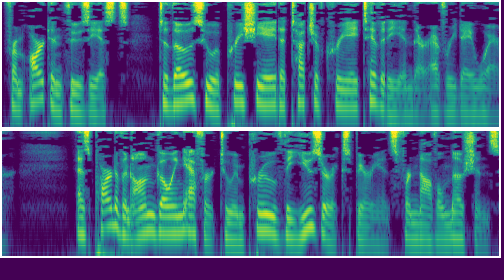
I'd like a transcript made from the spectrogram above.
from art enthusiasts to those who appreciate a touch of creativity in their everyday wear. As part of an ongoing effort to improve the user experience for Novel Notions,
